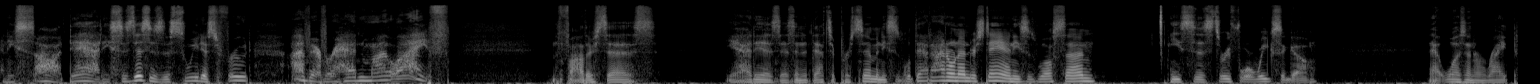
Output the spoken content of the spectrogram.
and he saw Dad. He says, This is the sweetest fruit I've ever had in my life. And the father says, Yeah, it is, isn't it? That's a persimmon. He says, Well, Dad, I don't understand. He says, Well, son, he says, three, four weeks ago, that wasn't a ripe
